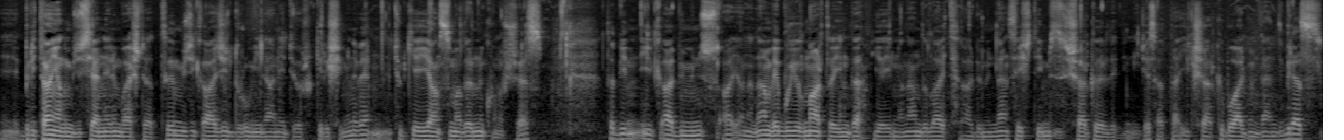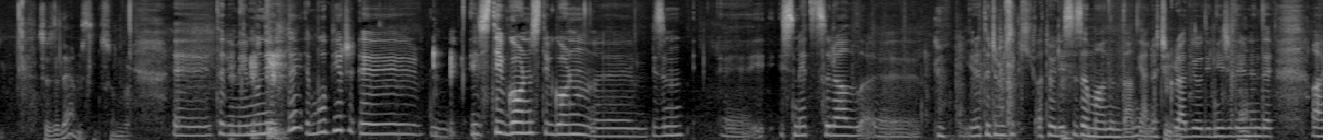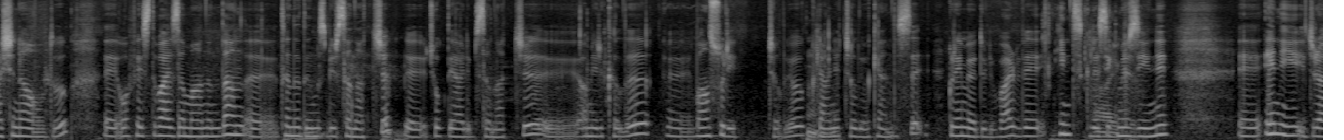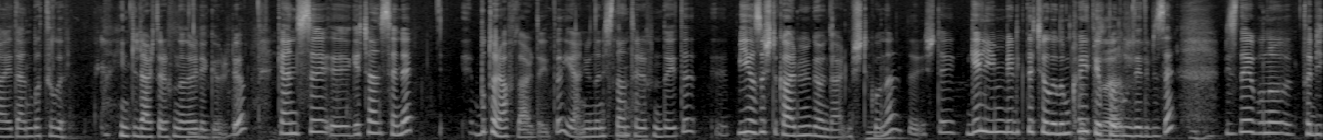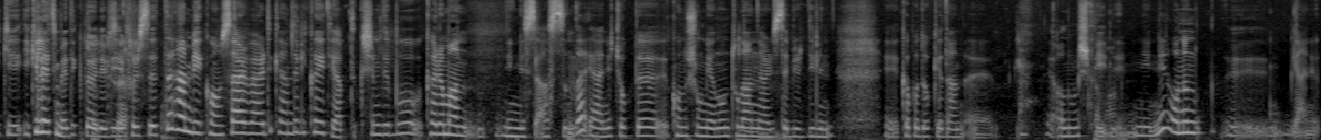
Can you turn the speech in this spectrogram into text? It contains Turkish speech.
e, Britanyalı müzisyenlerin başlattığı müzik acil durum ilan ediyor girişimini ve Türkiye'ye yansımalarını konuşacağız. Tabii ilk albümünüz Ay ve bu yıl Mart ayında yayınlanan The Light albümünden seçtiğimiz şarkıları da dinleyeceğiz. Hatta ilk şarkı bu albümdendi. Biraz söz eder misin Sumru? E, tabii memnuniyetle. bu bir e, Steve Gorn, Steve Gorn'un e, bizim e, İsmet Sıral e, Yaratıcı Müzik Atölyesi zamanından yani Açık Radyo dinleyicilerinin de aşina olduğu e, o festival zamanından e, tanıdığımız bir sanatçı. E, çok değerli bir sanatçı. E, Amerikalı e, Bansuri çalıyor. Klarnet çalıyor kendisi. Grammy ödülü var ve Hint klasik Harika. müziğini e, en iyi icra eden batılı Hintliler tarafından öyle görülüyor. Kendisi e, geçen sene bu taraflardaydı. Yani Yunanistan tarafındaydı. Bir yazıştık albümü göndermiştik hmm. ona. İşte geleyim birlikte çalalım, Çok kayıt güzel. yapalım dedi bize. Hmm. Biz de bunu tabii ki ikiletmedik böyle Çok bir güzel. fırsatta. Hem bir konser verdik hem de bir kayıt yaptık. Şimdi bu Karaman ninnisi aslında. Hmm. Yani çok da konuşulmayan, unutulan hmm. neredeyse bir dilin e, Kapadokya'dan e, alınmış tamam. bir ninni. Onun e, yani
